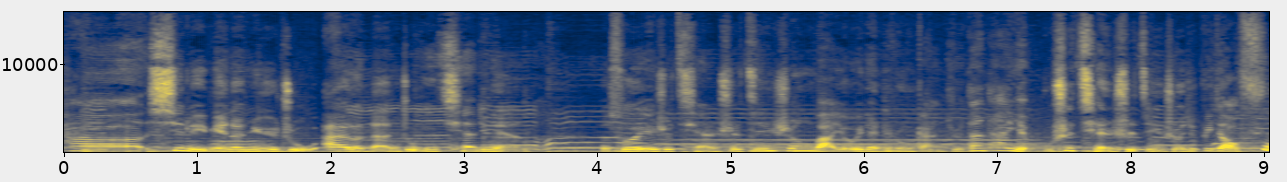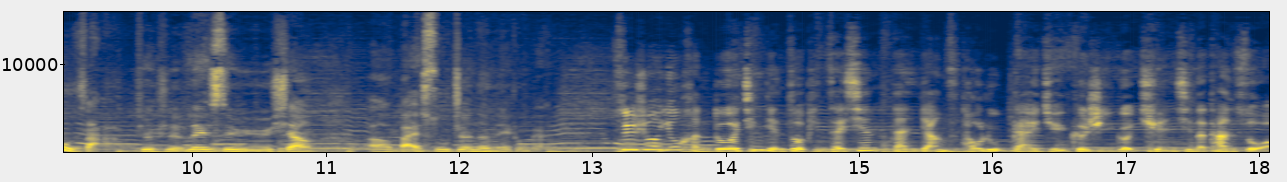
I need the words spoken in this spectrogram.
他戏里面的女主爱了男主一千年。所以是前世今生吧，有一点这种感觉，但它也不是前世今生，就比较复杂，就是类似于像，呃，白素贞的那种感觉。虽说有很多经典作品在先，但杨紫透露该剧可是一个全新的探索。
